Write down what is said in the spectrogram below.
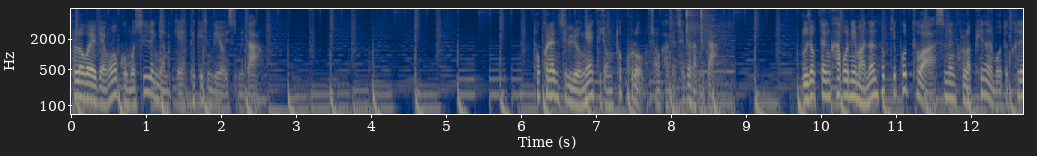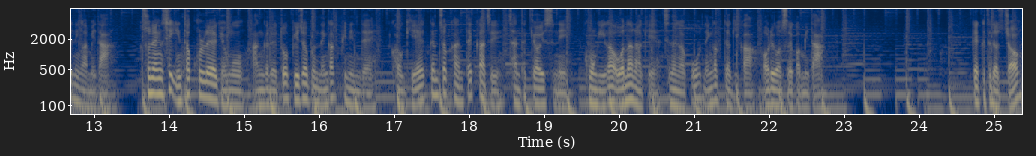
플러그의 경우 고무 sealing이 함께 패키징되어 있습니다. 토크렌치를 이용해 규정 토크로 정확하게 체결합니다. 누적된 카본이 많은 흡기 포트와 수냉쿨러 핀을 모두 클리닝합니다. 수냉식 인터쿨러의 경우 안 그래도 비좁은 냉각핀인데 거기에 끈적한 때까지 잔뜩 껴있으니 공기가 원활하게 진행하고 냉각되기가 어려웠을 겁니다. 깨끗해졌죠?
